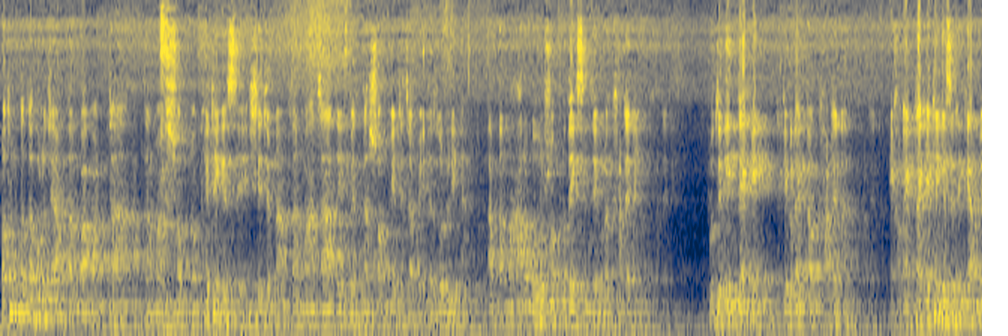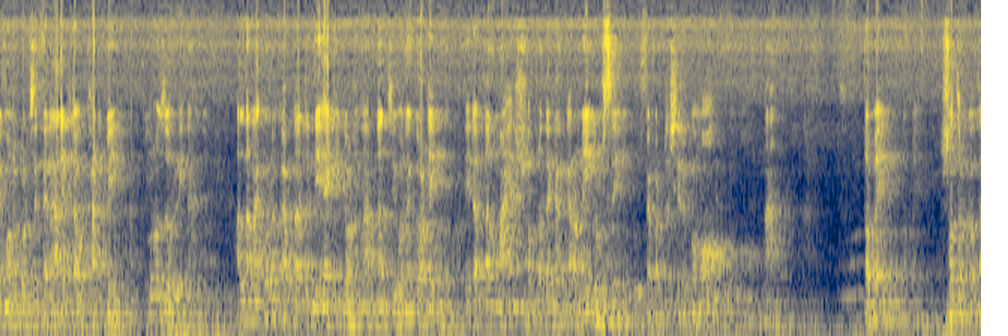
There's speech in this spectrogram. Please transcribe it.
প্রথম কথা হলো যে আপনার বাবারটা, আপনার মার স্বপ্ন কেটে গেছে, সেজন্য আপনার মা যা দেখবেন তার সব কেটে যাবে, এটা জরুরি না। আপনার মা আরও বহু স্বপ্ন দেখছেন যেগুলো খাটে নেই। প্রতিদিন দেখেন যেগুলো একটাও খাটে না। এখন একটা কেটে গেছে দেখে আপনি মনে করছেন তাহলে আরেকটাও খাটবে কোনো জরুরি না। আল্লাহ না করুক, আপনার যদি একই ঘটনা আপনার জীবনে ঘটে, এটা আপনার মায়ের স্বপ্ন দেখার কারণেই ঘটছে। ব্যাপারটা সেরকমও না। তবে সতর্কতা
